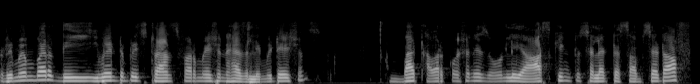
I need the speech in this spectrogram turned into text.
Remember the event bridge transformation has limitations but our question is only asking to select a subset of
